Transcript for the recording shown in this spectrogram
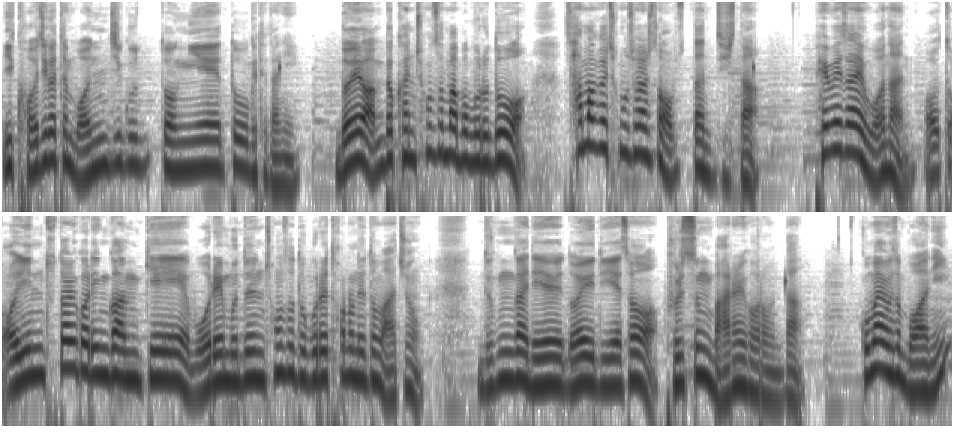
이 거지 같은 먼지 구덩이에 또 오게 되다니. 너의 완벽한 청소 마법으로도 사막을 청소할 수 없었다는 뜻이다. 패배자의 원한, 어, 어린 투덜거림과 함께 모래 묻은 청소 도구를 털어내던 와중 누군가 내, 너의 뒤에서 불쑥 말을 걸어온다. 꼬마 여기서 뭐하니?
